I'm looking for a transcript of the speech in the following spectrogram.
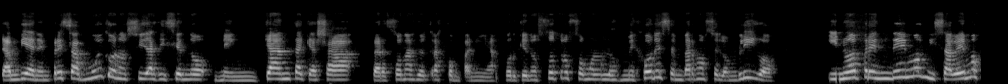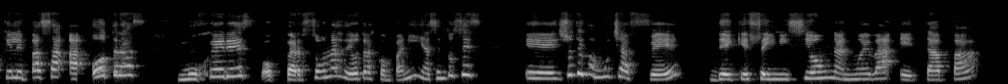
También empresas muy conocidas diciendo, me encanta que haya personas de otras compañías, porque nosotros somos los mejores en vernos el ombligo y no aprendemos ni sabemos qué le pasa a otras mujeres o personas de otras compañías. Entonces, eh, yo tengo mucha fe de que se inició una nueva etapa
